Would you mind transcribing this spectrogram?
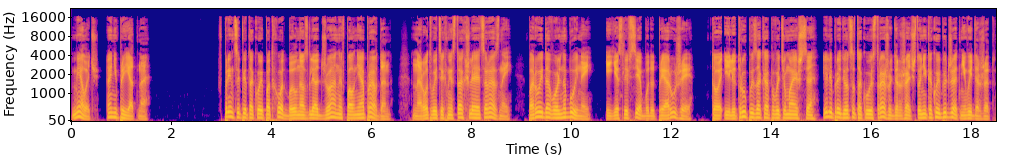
Мелочь, а неприятно. В принципе, такой подход был, на взгляд Джоанны, вполне оправдан. Народ в этих местах шляется разный, порой довольно буйный, и если все будут при оружии, то или трупы закапывать умаешься, или придется такую стражу держать, что никакой бюджет не выдержит.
